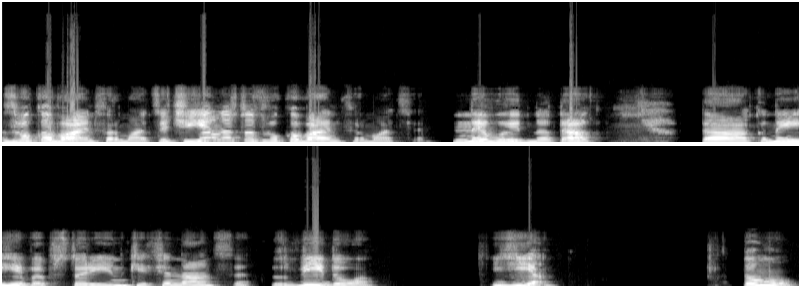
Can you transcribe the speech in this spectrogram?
Звукова інформація. Чи є у нас тут звукова інформація? Не видно, так? Так, книги, веб-сторінки, фінанси. Відео є. Тому,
